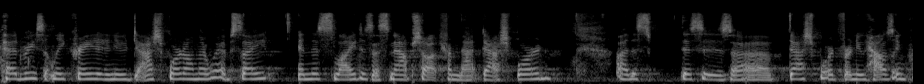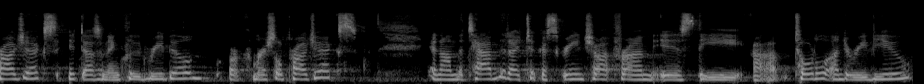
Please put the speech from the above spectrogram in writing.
PED recently created a new dashboard on their website, and this slide is a snapshot from that dashboard. Uh, this, this is a dashboard for new housing projects. It doesn't include rebuild or commercial projects. And on the tab that I took a screenshot from is the uh, total under review.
